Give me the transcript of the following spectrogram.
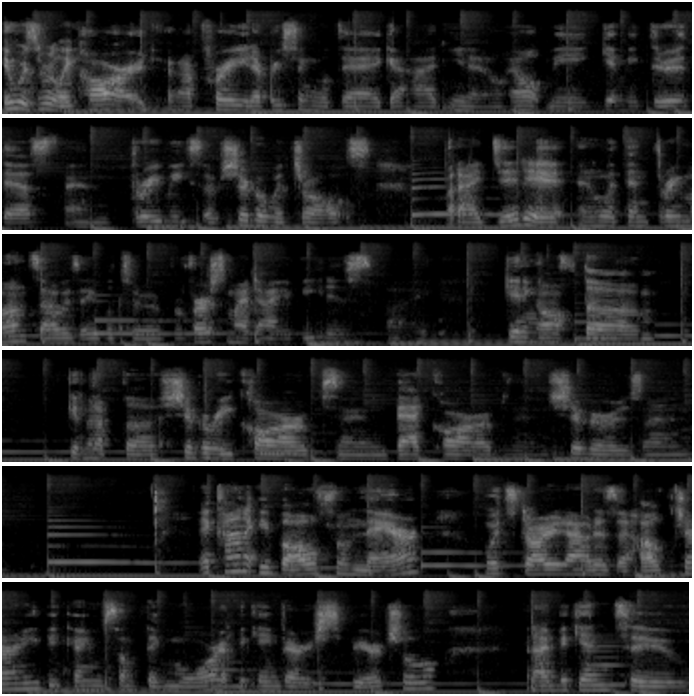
it was really hard. And I prayed every single day, God, you know, help me, get me through this. And three weeks of sugar withdrawals. But I did it. And within three months, I was able to reverse my diabetes by getting off the giving up the sugary carbs and bad carbs and sugars and it kind of evolved from there. What started out as a health journey became something more. It became very spiritual and i began to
